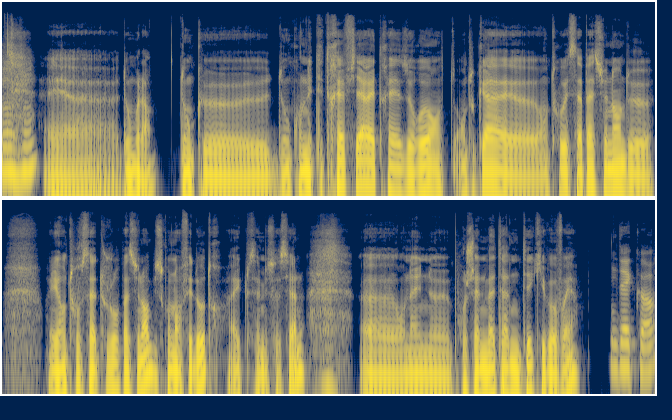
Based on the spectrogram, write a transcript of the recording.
Mhm. Et, donc voilà. Donc donc on était très fiers et très heureux en, tout cas on trouvait ça passionnant de et on trouve ça toujours passionnant puisqu'on en fait d'autres avec le SAMU social. on a une prochaine maternité qui va ouvrir. D'accord.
